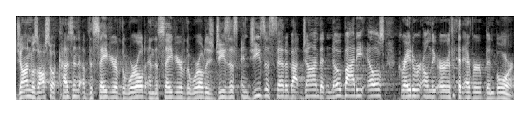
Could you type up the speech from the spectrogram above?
John was also a cousin of the Savior of the world, and the Savior of the world is Jesus. And Jesus said about John that nobody else greater on the earth had ever been born.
